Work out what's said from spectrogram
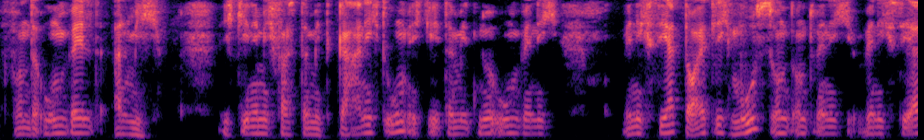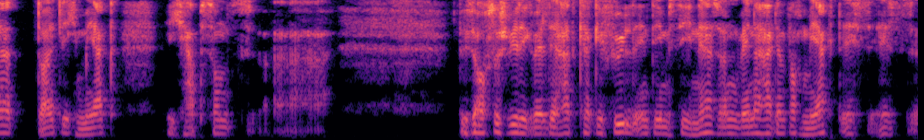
von der Umwelt an mich. Ich gehe nämlich fast damit gar nicht um. Ich gehe damit nur um, wenn ich, wenn ich sehr deutlich muss und, und wenn ich, wenn ich sehr deutlich merke, ich habe sonst äh, das ist auch so schwierig, weil der hat kein Gefühl in dem Sinn, ne? sondern wenn er halt einfach merkt, es, es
